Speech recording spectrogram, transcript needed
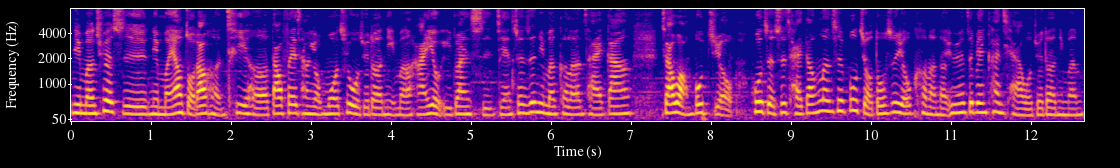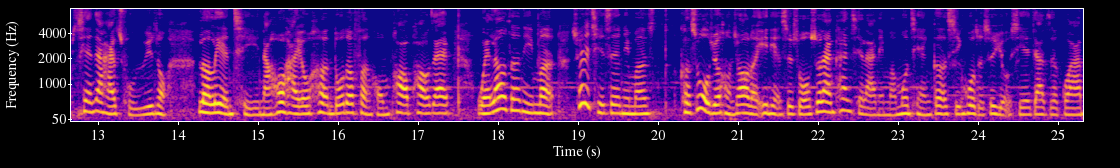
你们确实，你们要走到很契合，到非常有默契。我觉得你们还有一段时间，甚至你们可能才刚交往不久，或者是才刚认识不久，都是有可能的。因为这边看起来，我觉得你们现在还处于一种热恋期，然后还有很多的粉红泡泡在围绕着你们，所以其实你们。可是我觉得很重要的一点是说，虽然看起来你们目前个性或者是有些价值观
